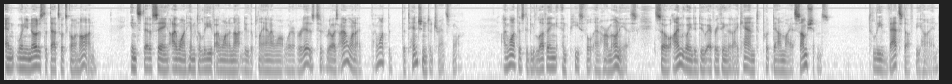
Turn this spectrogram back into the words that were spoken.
And when you notice that that's what's going on, instead of saying I want him to leave, I want to not do the plan, I want whatever it is, to realize I don't want to. I want the, the tension to transform. I want this to be loving and peaceful and harmonious. So I'm going to do everything that I can to put down my assumptions, to leave that stuff behind,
